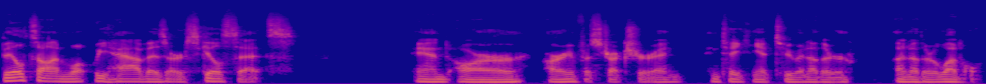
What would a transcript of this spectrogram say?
built on what we have as our skill sets and our our infrastructure and and taking it to another another level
